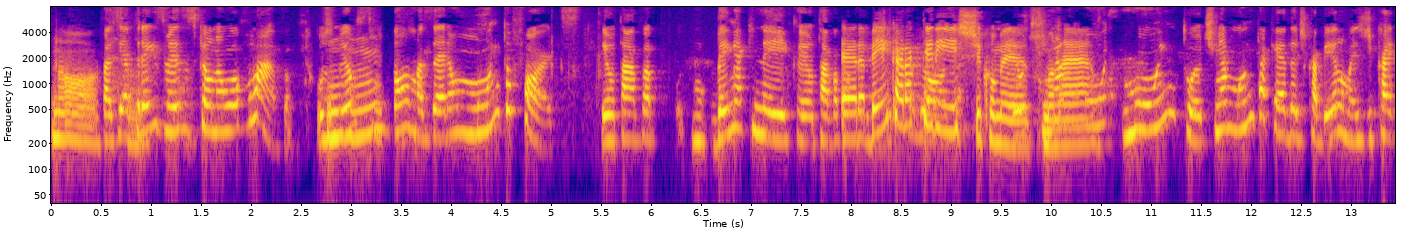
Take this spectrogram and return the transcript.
Nossa. Fazia três meses que eu não ovulava. Os uhum. meus sintomas eram muito fortes. Eu tava bem acneica, eu tava Era bem característico mesmo, né? muito, eu tinha muita queda de cabelo, mas de ca...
